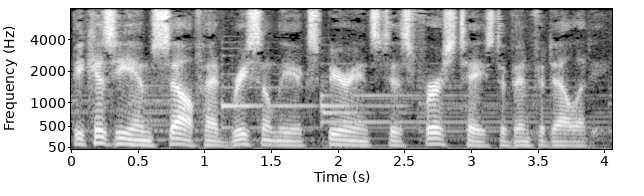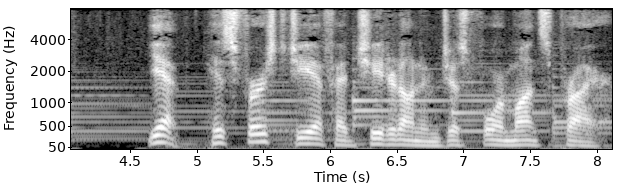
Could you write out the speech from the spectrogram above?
because he himself had recently experienced his first taste of infidelity. Yet, his first GF had cheated on him just four months prior.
